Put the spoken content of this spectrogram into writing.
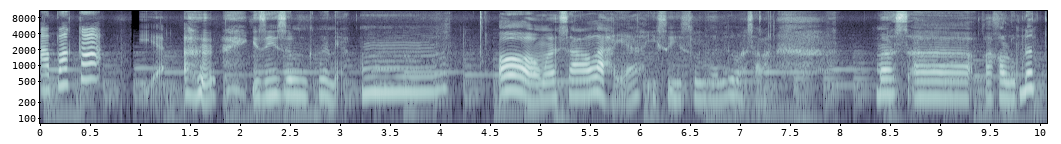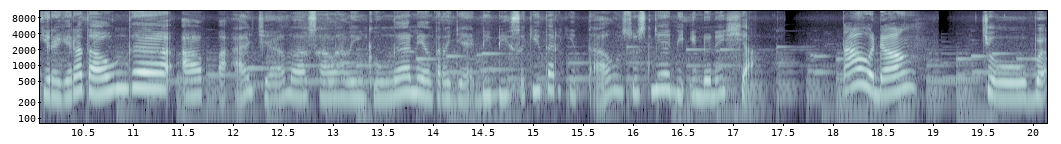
apakah iya isu-isu lingkungan ya hmm, Oh masalah ya isu-isu lingkungan itu masalah Mas uh, kakak Lumnat kira-kira tahu nggak apa aja masalah lingkungan yang terjadi di sekitar kita khususnya di Indonesia? Tahu dong. Coba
